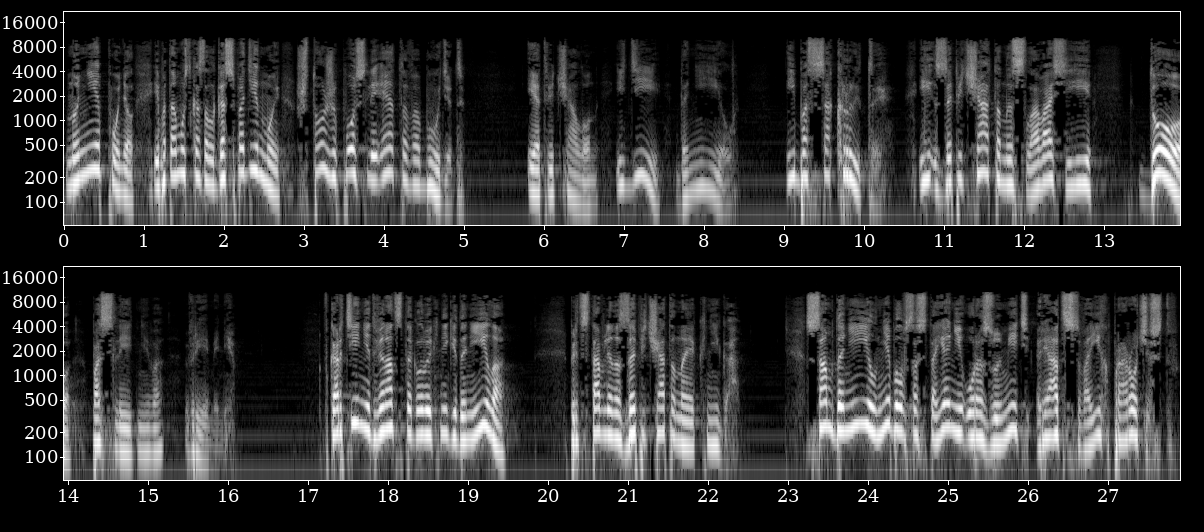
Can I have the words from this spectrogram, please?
но не понял, и потому сказал, «Господин мой, что же после этого будет?» И отвечал он, иди, Даниил, ибо сокрыты и запечатаны слова сии до последнего времени. В картине 12 главы книги Даниила представлена запечатанная книга. Сам Даниил не был в состоянии уразуметь ряд своих пророчеств.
